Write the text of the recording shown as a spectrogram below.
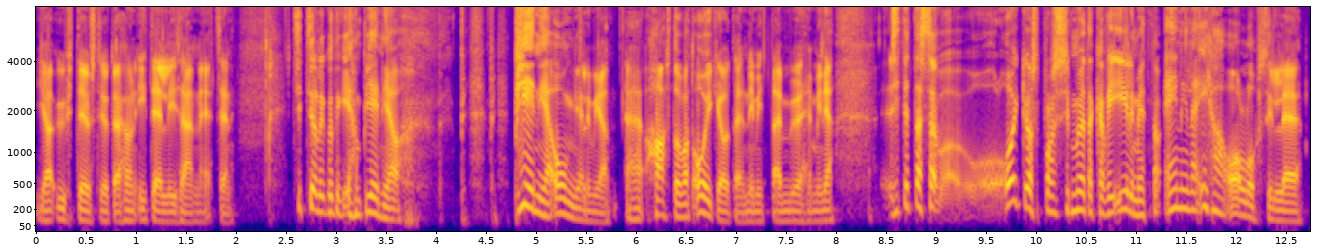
ja yhteystietoja, he on itse lisänneet sen. Sitten oli kuitenkin ihan pieniä, pieniä ongelmia, äh, haastoivat oikeuteen nimittäin myöhemmin. Ja sitten tässä oikeusprosessin myötä kävi ilmi, että no ei niillä ihan ollut silleen –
